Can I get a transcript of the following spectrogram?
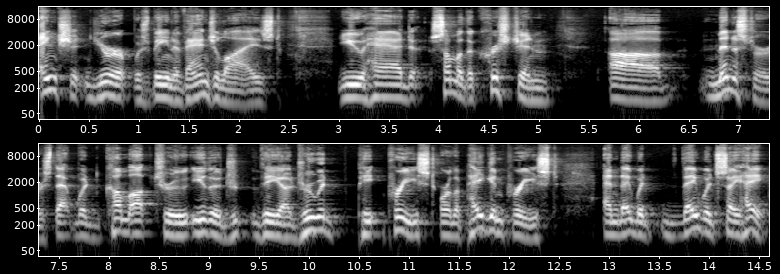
ancient Europe was being evangelized you had some of the Christian uh, ministers that would come up to either the uh, Druid p- priest or the pagan priest, and they would they would say, "Hey,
